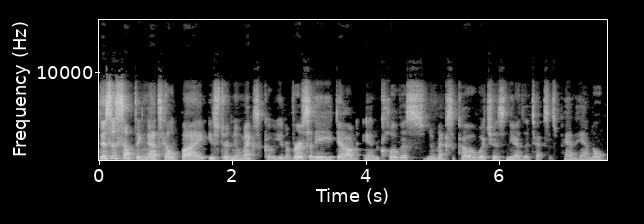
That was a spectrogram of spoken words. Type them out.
This is something that's held by Eastern New Mexico University down in Clovis, New Mexico, which is near the Texas Panhandle,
